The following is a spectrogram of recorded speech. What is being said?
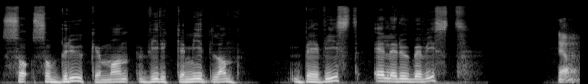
så, så bruker man virkemidlene bevisst eller ubevisst? Ja.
